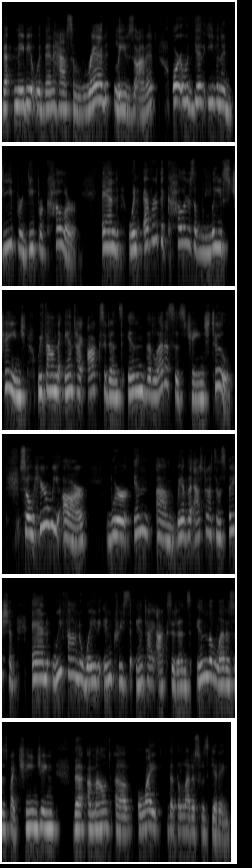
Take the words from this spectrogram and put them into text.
that maybe it would then have some red leaves on it, or it would get even a deeper, deeper color. And whenever the colors of the leaves changed, we found the antioxidants in the lettuces changed too. So here we are. We're in, um, we have the astronauts in the spaceship, and we found a way to increase the antioxidants in the lettuces by changing the amount of light that the lettuce was getting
